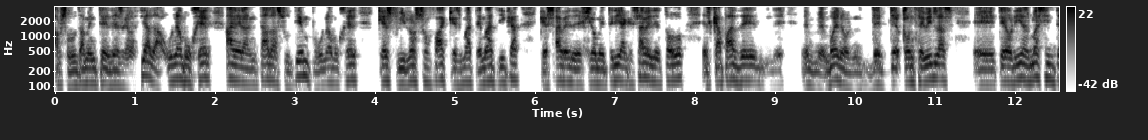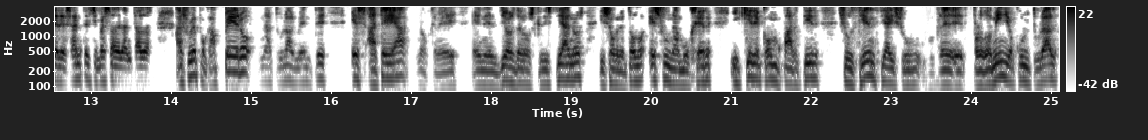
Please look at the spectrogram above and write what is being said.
absolutamente desgraciada, una mujer adelantada a su tiempo, una mujer que es filósofa, que es matemática, que sabe de geometría, que sabe de todo, es capaz de, bueno, de, concebir las eh, teorías más interesantes y más adelantadas a su época, pero naturalmente es atea, no cree en el Dios de los cristianos y sobre todo es una mujer y quiere compartir su ciencia y su eh, predominio cultural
